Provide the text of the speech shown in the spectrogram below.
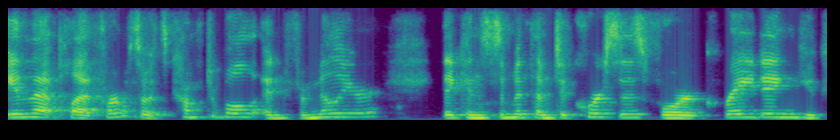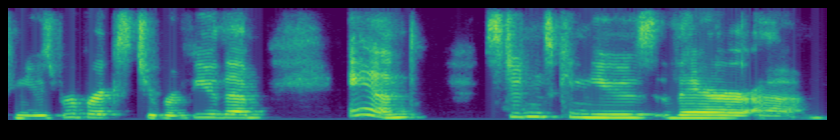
in that platform so it's comfortable and familiar. They can submit them to courses for grading. You can use rubrics to review them. And students can use their um,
